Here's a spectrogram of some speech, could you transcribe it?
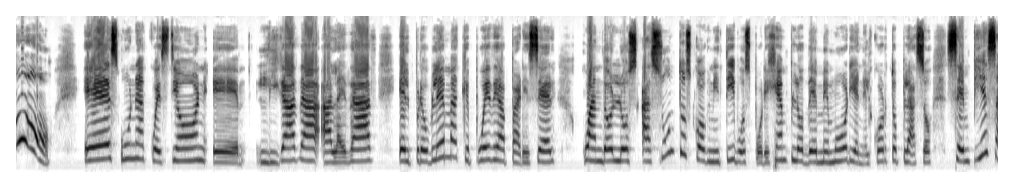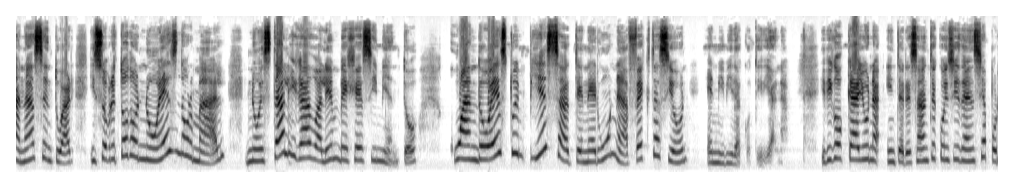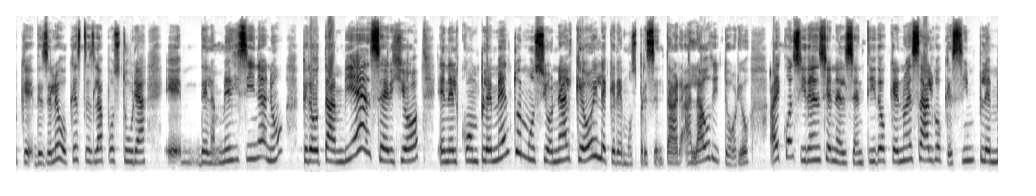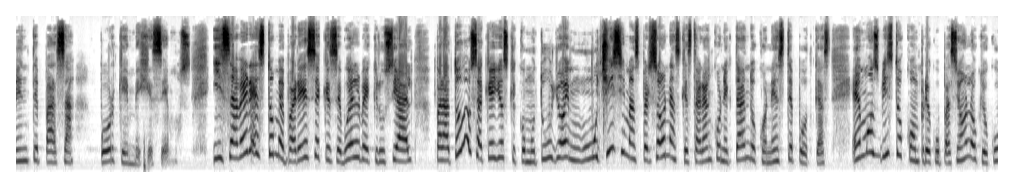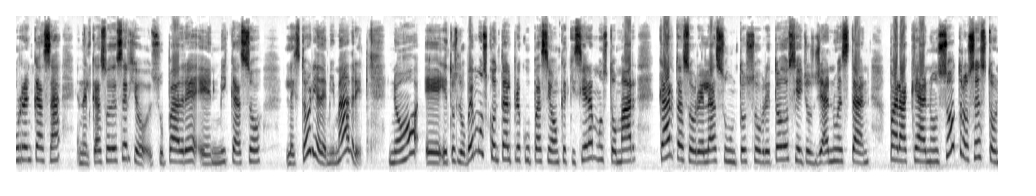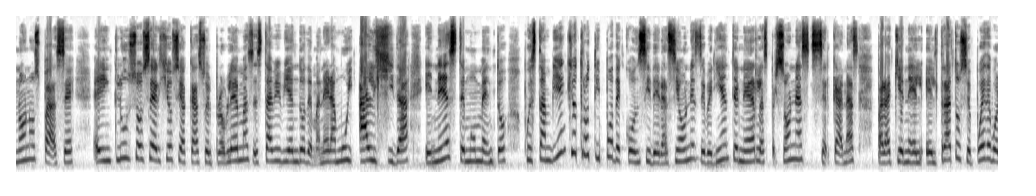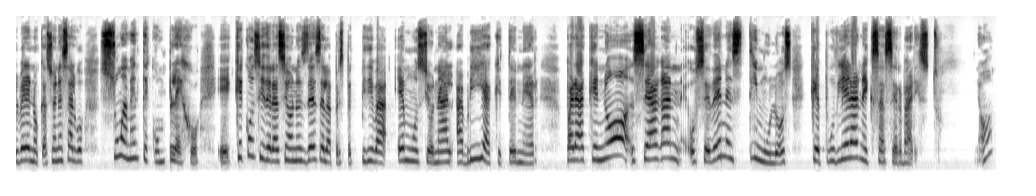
es una cuestión eh, ligada a la edad, el problema que puede aparecer cuando los asuntos cognitivos, por ejemplo, de memoria en el corto plazo, se empiezan a acentuar y sobre todo no es normal, no está ligado al envejecimiento, cuando esto empieza a tener una afectación en mi vida cotidiana. Y digo que hay una interesante coincidencia porque desde luego que esta es la postura eh, de la medicina, ¿no? Pero también, Sergio, en el complemento emocional que hoy le queremos presentar al auditorio, hay coincidencia en el sentido que no es algo que simplemente pasa porque envejecemos. Y saber esto me parece que se vuelve crucial para todos aquellos que como tú, yo y muchísimas personas que estarán conectando con este podcast, hemos visto con preocupación lo que ocurre en casa, en el caso de Sergio, su padre, en mi caso, la historia de mi madre, ¿no? Eh, entonces lo vemos con tal preocupación que quisiéramos tomar cartas sobre el asunto, sobre todo si ellos ya no están, para que a nosotros esto no nos pase e incluso Sergio, si acaso el problema se está viviendo de manera muy álgida en este momento, pues también qué otro tipo de consideraciones deberían tener las personas cercanas para quien el, trato se puede volver en ocasiones algo sumamente complejo. Eh, ¿Qué consideraciones de desde la perspectiva emocional habría que tener para que no se hagan o se den estímulos que pudieran exacerbar esto, ¿no?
